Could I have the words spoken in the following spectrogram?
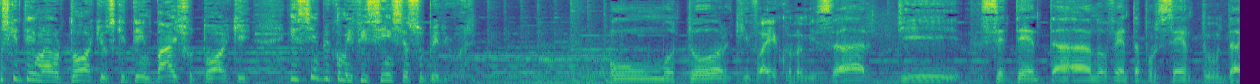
os que têm maior torque, os que têm baixo torque e sempre com uma eficiência superior. Um motor que vai economizar de 70 a 90% da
